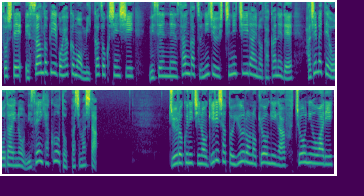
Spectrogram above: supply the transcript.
そして S&P500 も3日続伸し、2000年3月27日以来の高値で初めて大台の2100を突破しました。16日のギリシャとユーロの協議が不調に終わり、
